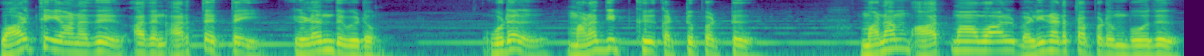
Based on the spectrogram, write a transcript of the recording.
வாழ்க்கையானது அதன் அர்த்தத்தை இழந்துவிடும். உடல் மனதிற்கு கட்டுப்பட்டு மனம் ஆத்மாவால் வழிநடத்தப்படும் போது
